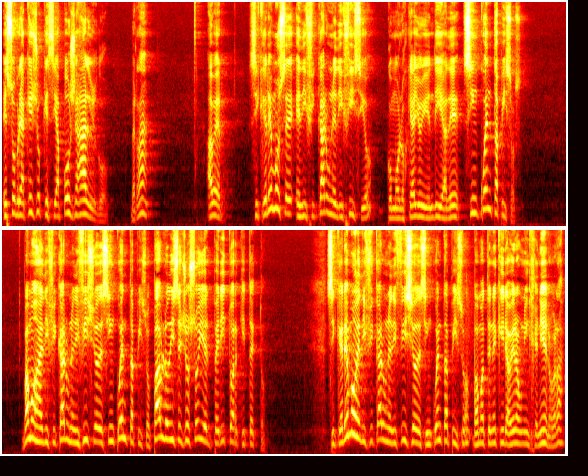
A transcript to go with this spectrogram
Es sobre aquello que se apoya algo, ¿verdad? A ver, si queremos eh, edificar un edificio, como los que hay hoy en día, de 50 pisos, vamos a edificar un edificio de 50 pisos. Pablo dice, yo soy el perito arquitecto. Si queremos edificar un edificio de 50 pisos, vamos a tener que ir a ver a un ingeniero, ¿verdad?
